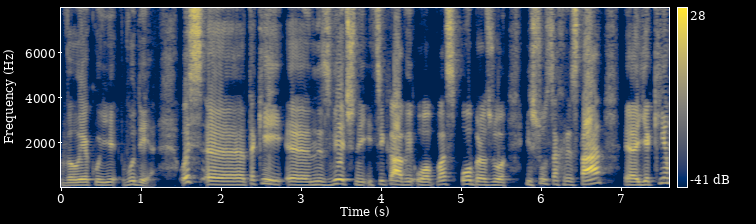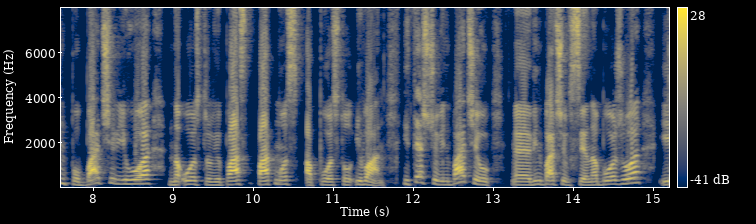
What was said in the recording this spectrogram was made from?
великої води. Ось е, такий е, незвичний і цікавий опис образу Ісуса Христа, е, яким побачив його на острові Пас- Патмос апостол Іван. І те, що він бачив, е, він бачив Сина Божого, і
